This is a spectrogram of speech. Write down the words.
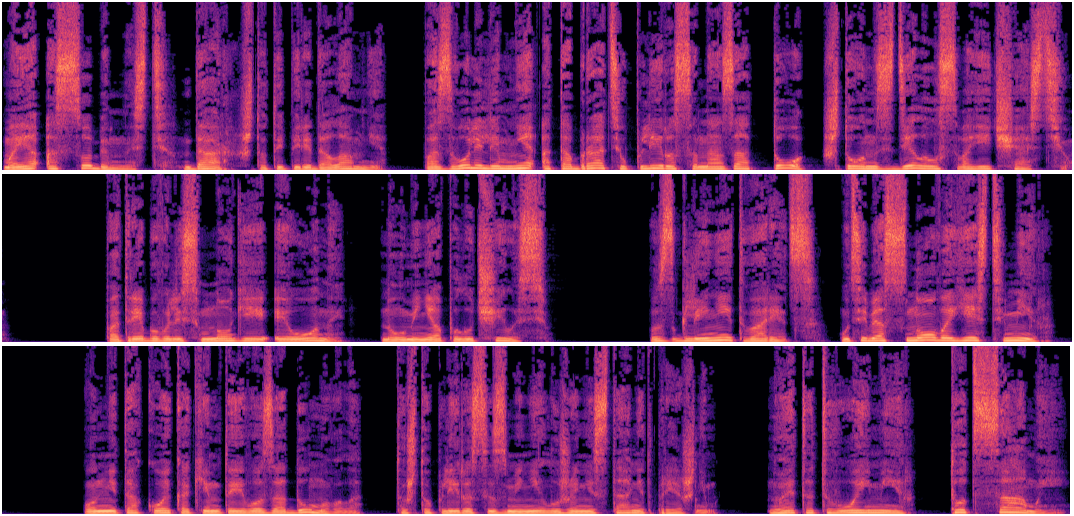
Моя особенность, дар, что ты передала мне, позволили мне отобрать у Плироса назад то, что он сделал своей частью. Потребовались многие эоны, но у меня получилось. Взгляни, Творец, у тебя снова есть мир. Он не такой, каким ты его задумывала, то, что Плирос изменил, уже не станет прежним. Но это твой мир, тот самый,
